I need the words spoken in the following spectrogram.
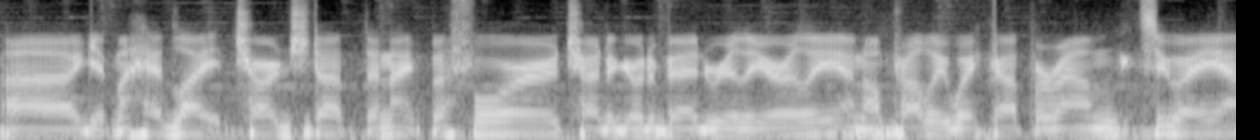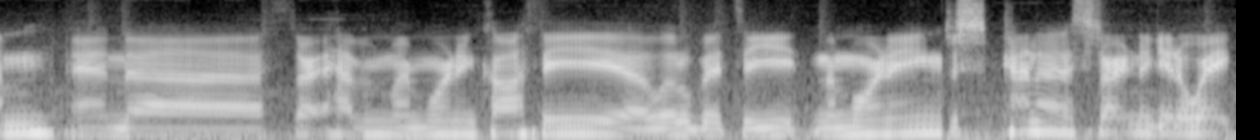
uh, get my headlight charged up the night before, try to go to bed really early, and I'll probably wake up around 2 a.m. and uh, start having my morning coffee, a little bit to eat in the morning, just kind of starting to get awake,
